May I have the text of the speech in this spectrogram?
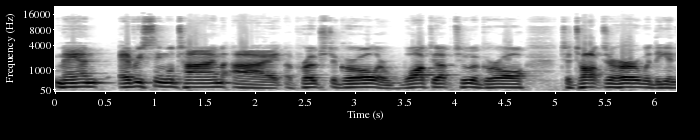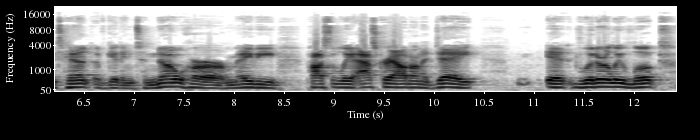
man, every single time I approached a girl or walked up to a girl to talk to her with the intent of getting to know her, maybe possibly ask her out on a date, it literally looked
